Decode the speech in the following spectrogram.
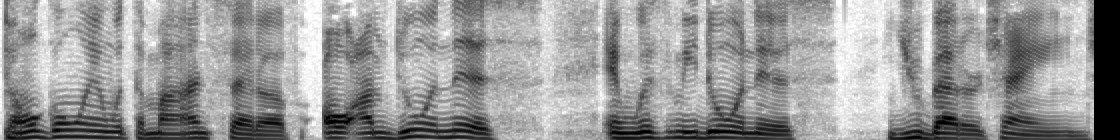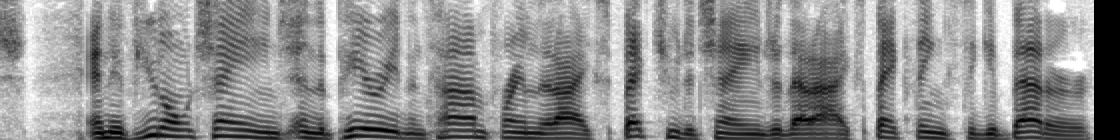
Don't go in with the mindset of, oh, I'm doing this, and with me doing this, you better change. And if you don't change in the period and time frame that I expect you to change or that I expect things to get better,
